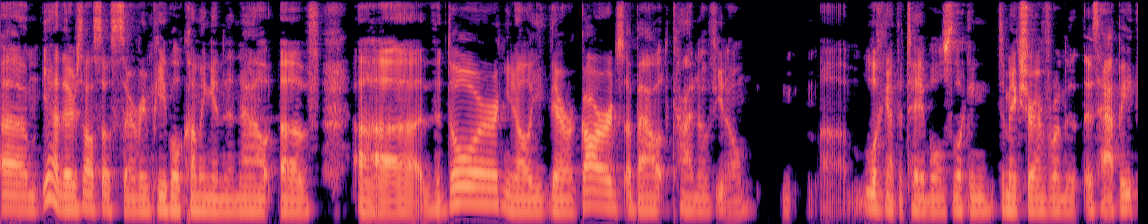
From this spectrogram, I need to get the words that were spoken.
um, yeah, there's also serving people coming in and out of uh, the door. You know, there are guards about, kind of, you know, um, looking at the tables, looking to make sure everyone is happy.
